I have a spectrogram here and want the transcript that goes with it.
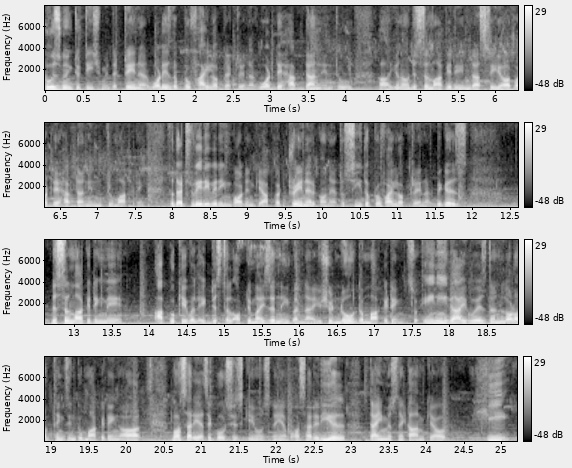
who is going to teach me the trainer what is the profile of the trainer what they have done into you know digital marketing industry और what they have done into marketing so that's very very important कि आपका ट्रेनर कौन है? तो see the profile of trainer because digital marketing में आपको केवल एक डिजिटल ऑप्टिमाइजर नहीं बनना है। You should know the marketing so any guy who has done lot of things into marketing और बहुत सारे ऐसे कोर्सेज किए उसने या बहुत सारे रियल टाइम में उसने काम किया और ही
